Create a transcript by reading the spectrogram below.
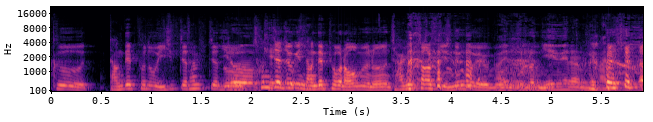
그당 대표도 20대 30대도 천재적인 당 대표가 나오면은 잘 협상할 수 있는 거예요. 아니, 물론 예외라는 게 많으신데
